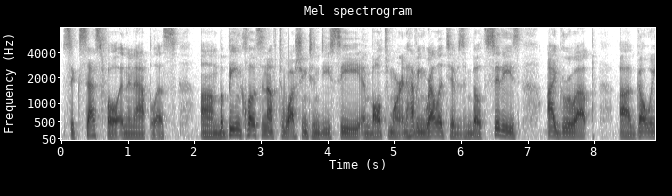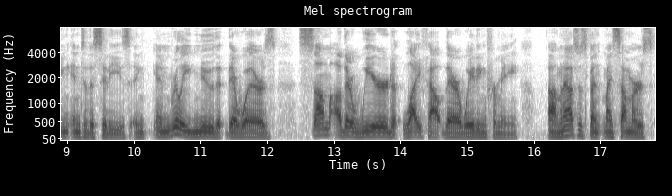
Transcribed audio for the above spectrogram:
successful in Annapolis. Um, but being close enough to Washington, D.C. and Baltimore and having relatives in both cities, I grew up uh, going into the cities and, and really knew that there was some other weird life out there waiting for me. Um, and I also spent my summers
